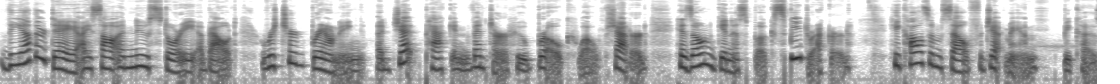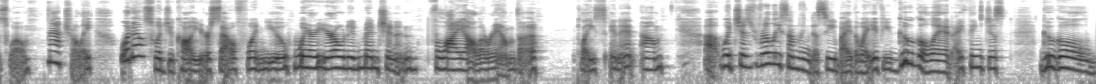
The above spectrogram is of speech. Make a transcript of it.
The other day, I saw a news story about Richard Browning, a jetpack inventor who broke, well, shattered, his own Guinness Book speed record. He calls himself Jetman because, well, naturally, what else would you call yourself when you wear your own invention and fly all around the place in it? Um, uh, which is really something to see, by the way. If you Google it, I think just Google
